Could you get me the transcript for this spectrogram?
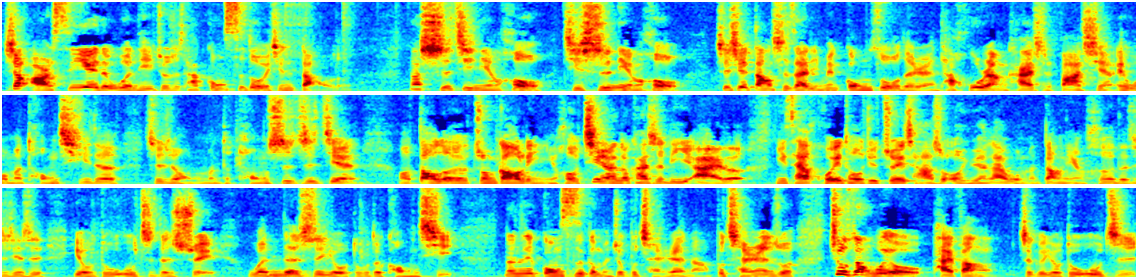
像 RCA 的问题就是它公司都已经倒了，那十几年后、几十年后。这些当时在里面工作的人，他忽然开始发现，哎，我们同期的这种我们的同事之间，哦，到了中高龄以后，竟然都开始离癌了。你才回头去追查说，哦，原来我们当年喝的这些是有毒物质的水，闻的是有毒的空气。那那些公司根本就不承认啊，不承认说，就算我有排放这个有毒物质，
